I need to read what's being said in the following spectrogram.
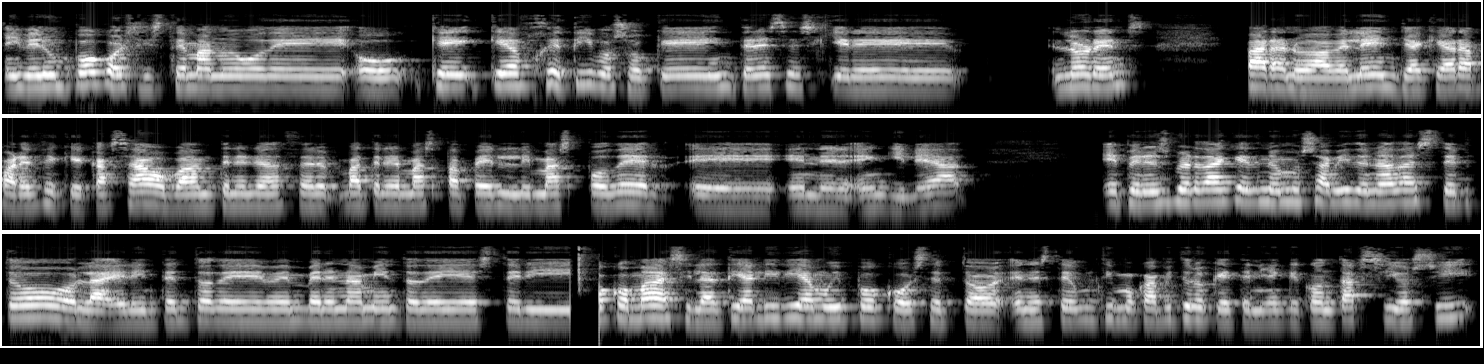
Y ver un poco el sistema nuevo de. o qué, qué objetivos o qué intereses quiere Lawrence para Nueva Belén, ya que ahora parece que Casao va a tener, va a tener más papel y más poder eh, en, el, en Gilead. Eh, pero es verdad que no hemos sabido nada excepto el intento de envenenamiento de Esther y poco más, y la tía Lidia muy poco, excepto en este último capítulo que tenía que contar sí o sí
